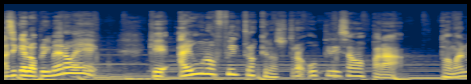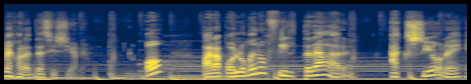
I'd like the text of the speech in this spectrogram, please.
Así que lo primero es que hay unos filtros que nosotros utilizamos para tomar mejores decisiones. O para por lo menos filtrar acciones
